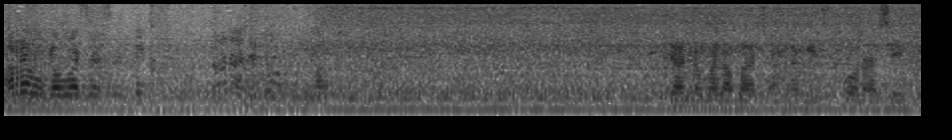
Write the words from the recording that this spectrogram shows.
Ara mo gawa sa city. Ano dito? Diyan na malabas ang langis Ora City.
